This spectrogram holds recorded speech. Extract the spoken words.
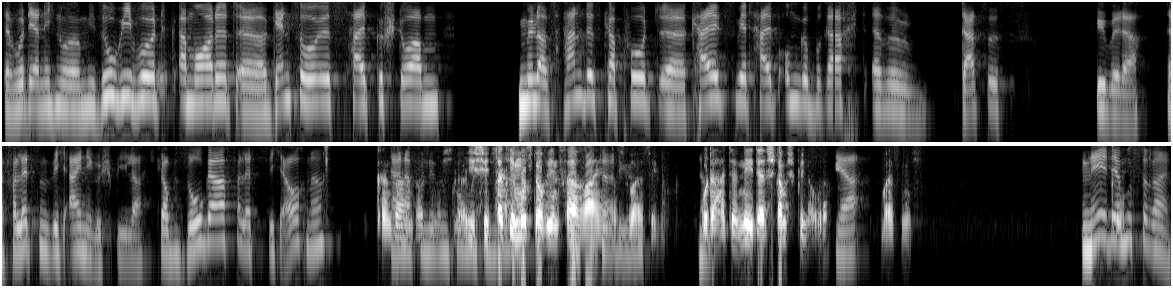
Da wurde ja nicht nur Misugi wurde ermordet, äh, Genso ist halb gestorben, Müllers Hand ist kaputt, äh, Kals wird halb umgebracht. Also, das ist übel da. Da verletzen sich einige Spieler. Ich glaube, Soga verletzt sich auch, ne? Kann Einer sein, von weiß diesen nicht. Ishizaki musste auf jeden Fall rein, das weiß ich. Oder hat er, nee, der ist Stammspieler, oder? Ja, Weiß nicht. Nee, der musste rein.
